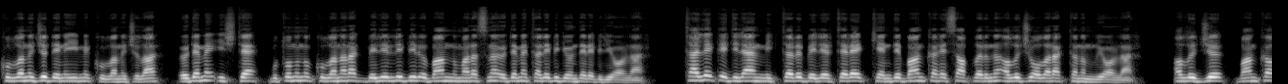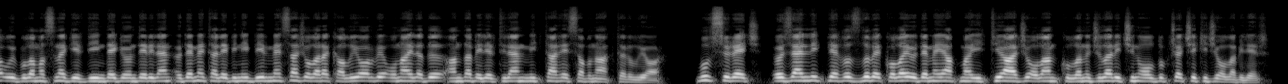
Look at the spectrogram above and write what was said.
kullanıcı deneyimi kullanıcılar, ödeme işte, butonunu kullanarak belirli bir IBAN numarasına ödeme talebi gönderebiliyorlar. Talep edilen miktarı belirterek kendi banka hesaplarını alıcı olarak tanımlıyorlar. Alıcı, banka uygulamasına girdiğinde gönderilen ödeme talebini bir mesaj olarak alıyor ve onayladığı anda belirtilen miktar hesabına aktarılıyor. Bu süreç, özellikle hızlı ve kolay ödeme yapma ihtiyacı olan kullanıcılar için oldukça çekici olabilir.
